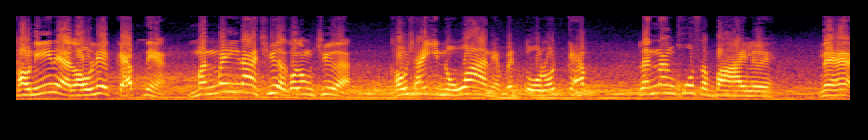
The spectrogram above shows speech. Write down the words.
คราวนี้เนี่ยเราเรียก Grab เนี่ยมันไม่น่าเชื่อก็ต้องเชื่อ เขาใช้อินโนวาเนี่ยเป็นตัวรถ Grab และนั่งโคตรสบายเลยนะฮะ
